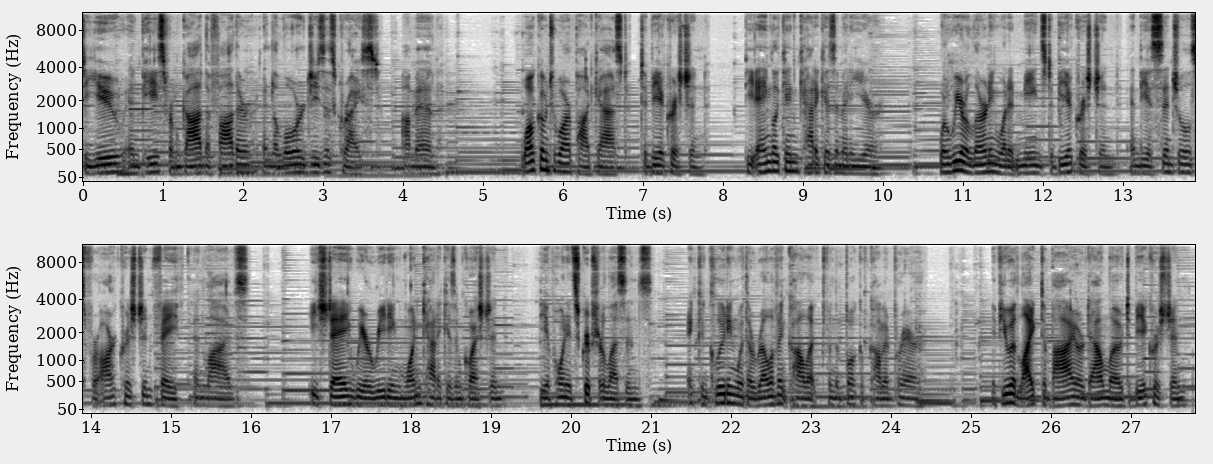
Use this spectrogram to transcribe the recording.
to you and peace from God the Father and the Lord Jesus Christ. Amen. Welcome to our podcast, To Be a Christian, the Anglican Catechism in a Year, where we are learning what it means to be a Christian and the essentials for our Christian faith and lives. Each day, we are reading one catechism question, the appointed scripture lessons, and concluding with a relevant collect from the Book of Common Prayer. If you would like to buy or download To Be a Christian,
